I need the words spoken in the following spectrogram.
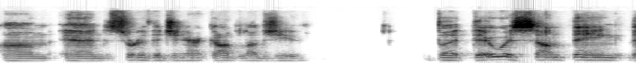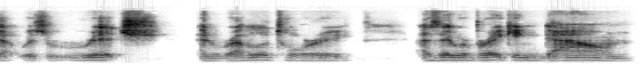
um, and sort of the generic God loves you. But there was something that was rich and revelatory as they were breaking down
